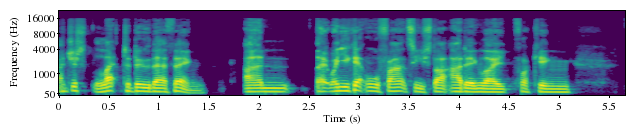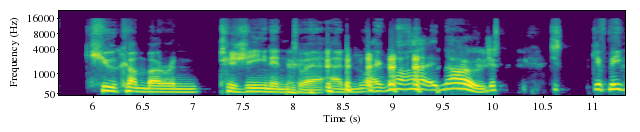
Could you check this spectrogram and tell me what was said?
and just let to do their thing. And like when you get all fancy, you start adding like fucking cucumber and tagine into it, and like what? No, just just give me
